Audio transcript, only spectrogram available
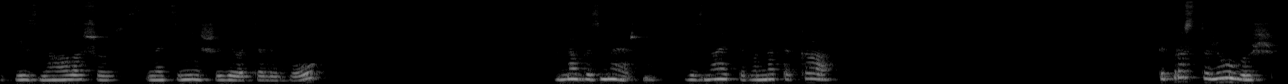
і пізнала, що найцінніше є оця любов, вона безмежна. Ви знаєте, вона така. Ти просто любиш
